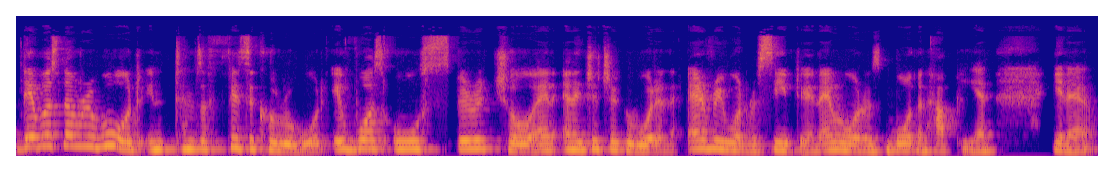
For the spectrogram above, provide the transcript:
there was no reward in terms of physical reward. It was all spiritual and energetic reward and everyone received it and everyone was more than happy and you know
